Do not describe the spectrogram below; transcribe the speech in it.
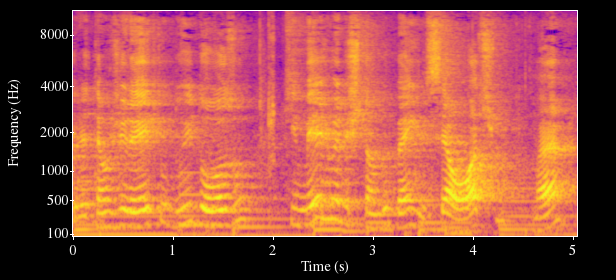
Ele tem um direito do idoso que mesmo ele estando bem, isso é ótimo, né?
